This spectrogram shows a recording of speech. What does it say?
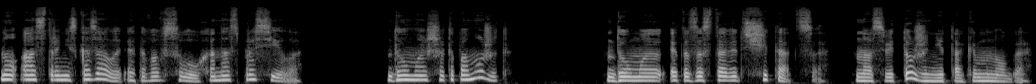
Но Астра не сказала этого вслух, она спросила. «Думаешь, это поможет?» «Думаю, это заставит считаться. Нас ведь тоже не так и много.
